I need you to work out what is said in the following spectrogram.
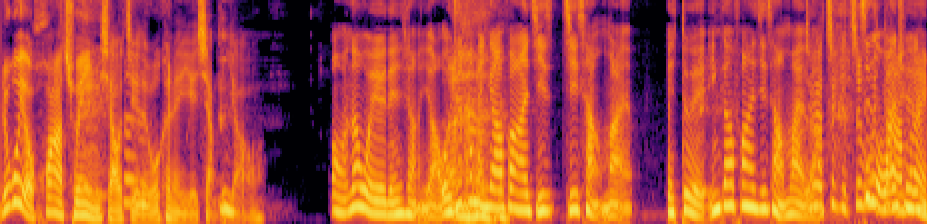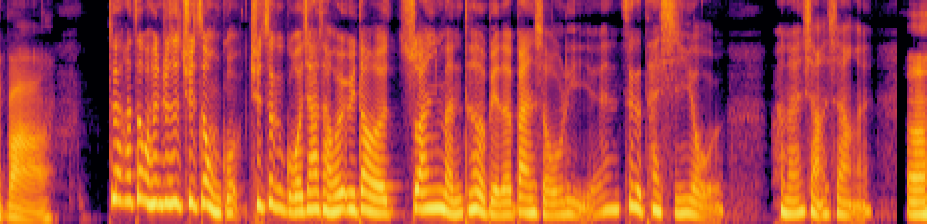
如果有华春莹小姐的，我可能也想要。哦，那我也有点想要。我觉得他们应该要放在机 机场卖。哎、欸，对，应该要放在机场卖吧？对啊，这个这个完全卖吧？对啊，这完全就是去这种国去这个国家才会遇到的专门特别的伴手礼耶，这个太稀有了，很难想象哎。嗯，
